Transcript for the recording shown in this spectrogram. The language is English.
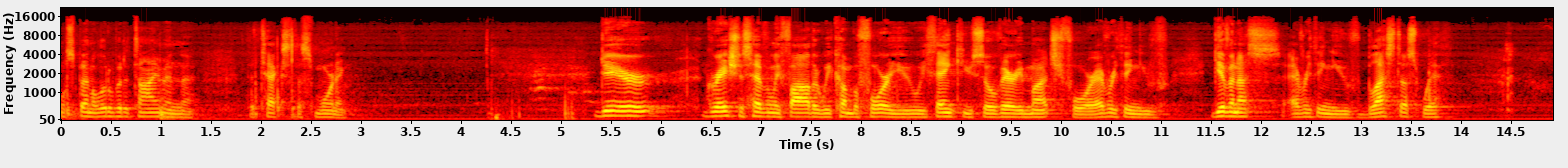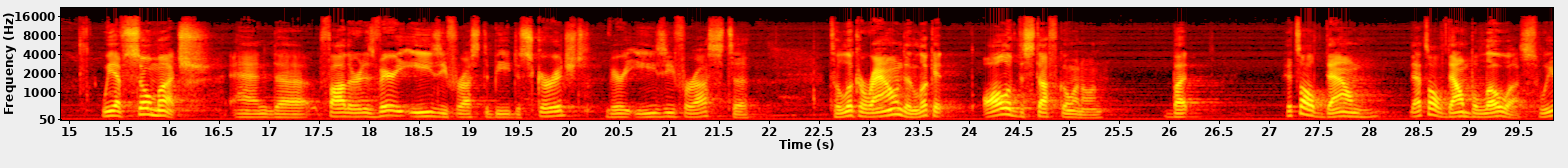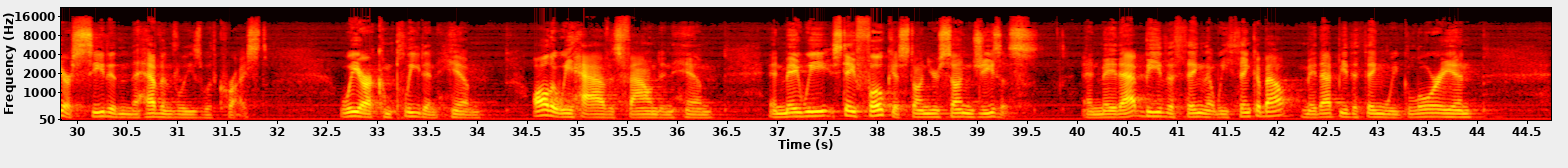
We'll spend a little bit of time in the, the text this morning. Dear gracious Heavenly Father, we come before you. We thank you so very much for everything you've given us, everything you've blessed us with. We have so much, and uh, Father, it is very easy for us to be discouraged, very easy for us to, to look around and look at all of the stuff going on. But it's all down, that's all down below us. We are seated in the heavenlies with Christ. We are complete in Him. All that we have is found in Him. And may we stay focused on your Son, Jesus. And may that be the thing that we think about. May that be the thing we glory in.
